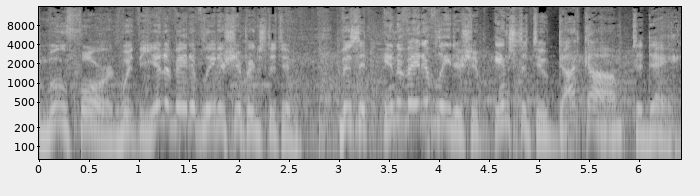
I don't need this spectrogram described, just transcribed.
Move forward with the Innovative Leadership Institute. Visit innovativeleadershipinstitute.com today.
